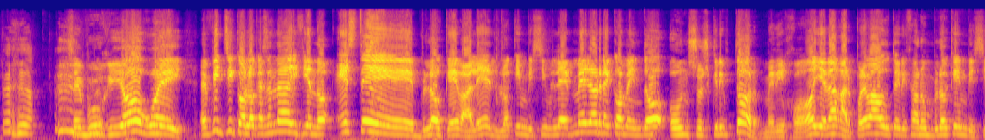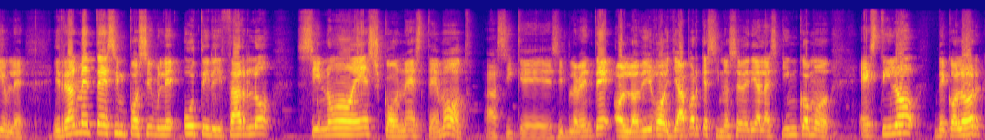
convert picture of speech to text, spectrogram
Se bugueó, güey. En fin, chicos, lo que os andaba diciendo. Este bloque, ¿vale? El bloque invisible me lo recomendó un suscriptor. Me dijo, oye, Dagar, prueba a utilizar un bloque invisible. Y realmente es imposible utilizarlo si no es con este mod. Así que simplemente os lo digo ya porque si no se vería la skin como estilo de color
